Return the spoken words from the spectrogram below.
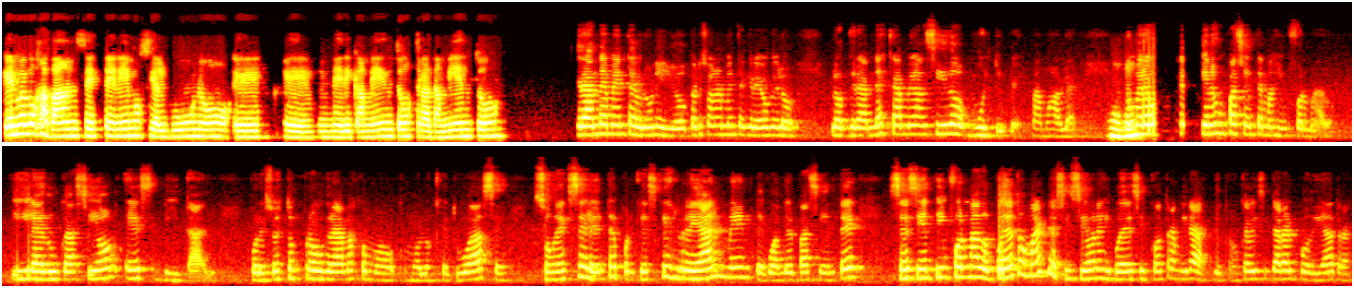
¿qué nuevos avances tenemos, si alguno, eh, eh, medicamentos, tratamientos? Grandemente, Bruni. Yo personalmente creo que los grandes cambios han sido múltiples, vamos a hablar. Número uno, tienes un paciente más informado y la educación es vital. Por eso estos programas como, como los que tú haces son excelentes porque es que realmente cuando el paciente se siente informado, puede tomar decisiones y puede decir, contra, mira, yo tengo que visitar al podiatra.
